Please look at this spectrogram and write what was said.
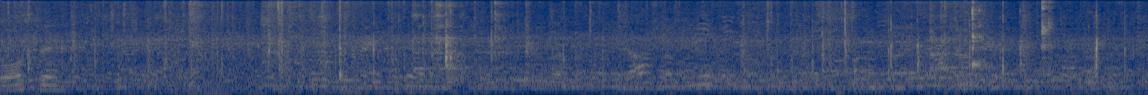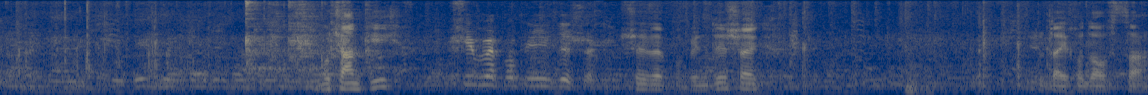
zł. Bucianki? Siwe po 5 dyszek. Siwe po 5 dyszek. Tutaj hodowca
